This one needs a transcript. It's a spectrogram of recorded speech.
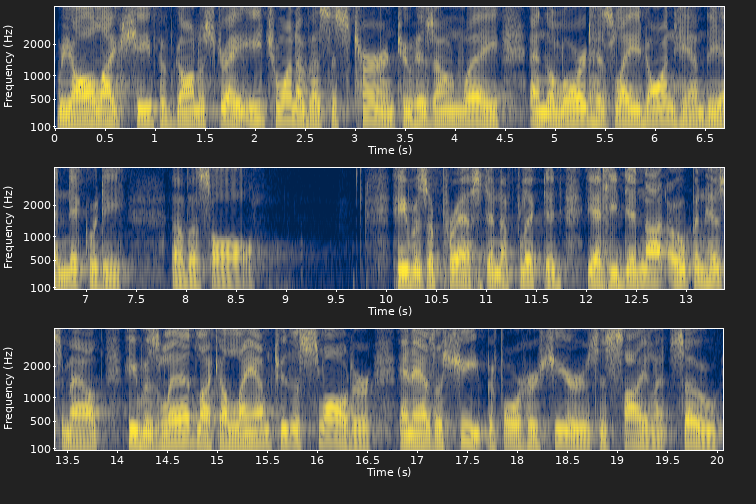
We all, like sheep, have gone astray. Each one of us has turned to his own way, and the Lord has laid on him the iniquity of us all. He was oppressed and afflicted, yet he did not open his mouth. He was led like a lamb to the slaughter, and as a sheep before her shearers is silent, so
